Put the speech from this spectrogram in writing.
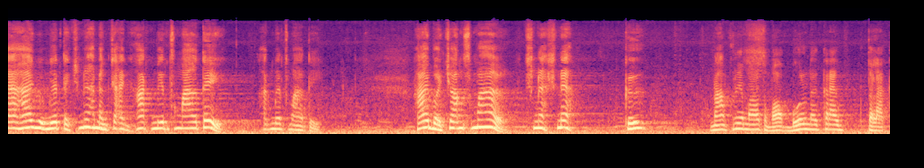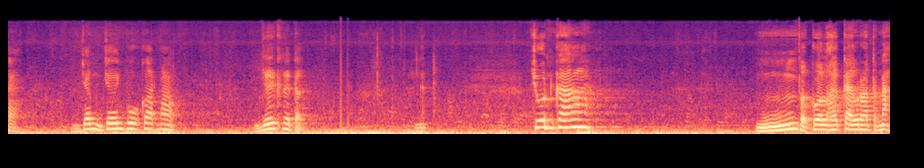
ការហើយវាមានតែឈ្នះនិងចាញ់អត់មានស្មើទេអត់មានស្មើទេហើយបើចង់ស្មើឈ្នះឈ្នះគឺនាំគ្នាមកសម្របបុលនៅក្រៅតុលាការ អញ្ចឹងអញ្ជើញពួកគាត់មកនិយាយគ្នាទៅណាជួនកាលហឹមប្រគល់ឲ្យកៅរតនៈ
